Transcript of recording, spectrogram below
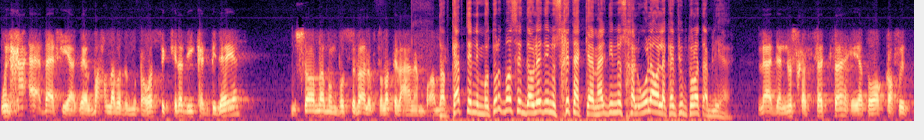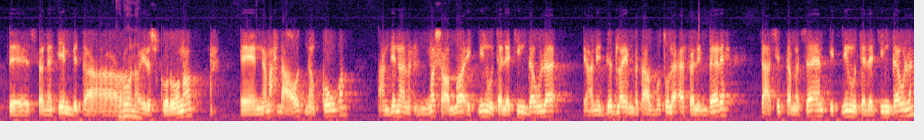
ونحقق بقى فيها زي البحر الأبيض المتوسط كده دي كانت بداية ان شاء الله بنبص بقى لبطولات العالم بأمر طب كابتن بطولة مصر الدولية دي نسختها كام؟ هل دي النسخة الأولى ولا كان في بطولات قبلها؟ لا ده النسخة السادسة هي توقفت سنتين بتاع كورونا. فيروس كورونا إنما إحنا عودنا بقوة عندنا ما شاء الله 32 دولة يعني الديدلاين بتاع البطولة قفل امبارح الساعة 6 مساء 32 دولة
